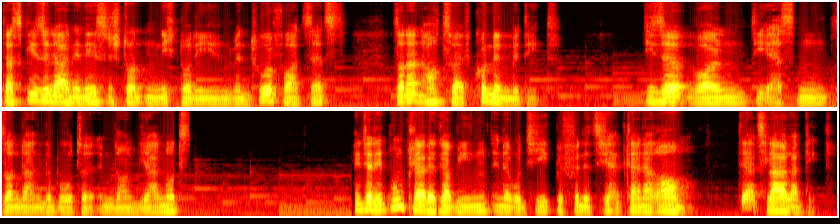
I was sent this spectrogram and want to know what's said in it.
dass Gisela in den nächsten Stunden nicht nur die Inventur fortsetzt, sondern auch zwölf Kundinnen bedient. Diese wollen die ersten Sonderangebote im neuen Jahr nutzen. Hinter den Umkleidekabinen in der Boutique befindet sich ein kleiner Raum, der als Lager dient.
